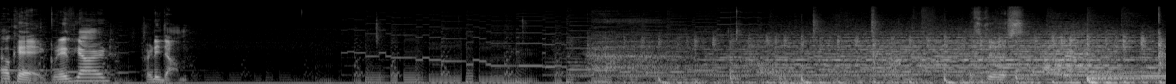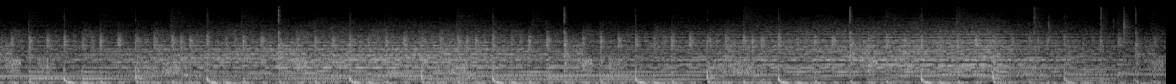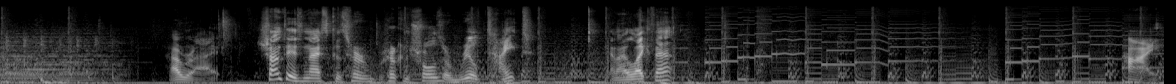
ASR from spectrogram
Okay, graveyard. Pretty dumb. Shantae is nice because her, her controls are real tight, and I like that. Hi.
